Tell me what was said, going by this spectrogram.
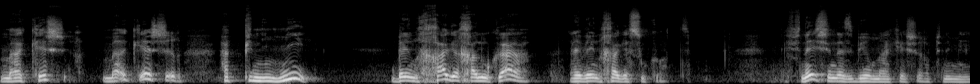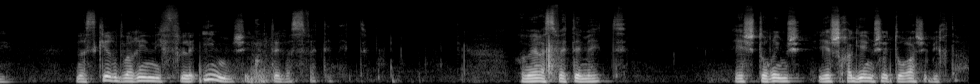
מה הקשר? מה הקשר הפנימי בין חג החנוכה לבין חג הסוכות? לפני שנסביר מה הקשר הפנימי, נזכיר דברים נפלאים שכותב השפת אמת. אומר השפת אמת, יש, תורים, יש חגים של תורה שבכתב.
